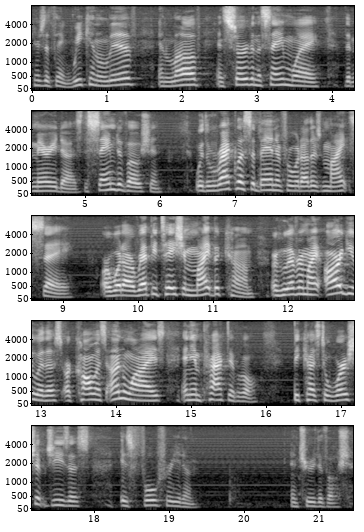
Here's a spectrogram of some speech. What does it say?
Here's the thing we can live and love and serve in the same way that Mary does, the same devotion, with reckless abandon for what others might say, or what our reputation might become, or whoever might argue with us or call us unwise and impractical, because to worship Jesus is full freedom and true devotion.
